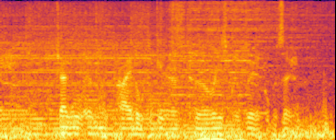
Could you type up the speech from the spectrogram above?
and juggle in the cradle to get it to a reasonably vertical position.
